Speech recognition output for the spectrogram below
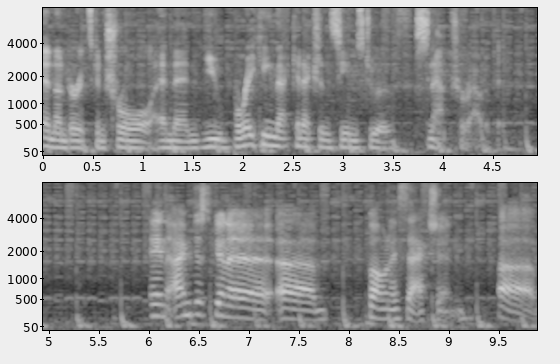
and under its control and then you breaking that connection seems to have snapped her out of it And I'm just gonna um, bonus action. Um,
